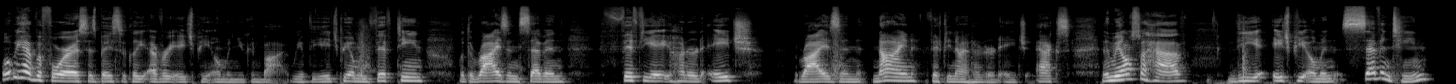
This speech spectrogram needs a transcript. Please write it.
What we have before us is basically every HP Omen you can buy. We have the HP Omen 15 with the Ryzen 7 5800H, Ryzen 9 5900HX, and then we also have the HP Omen 17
